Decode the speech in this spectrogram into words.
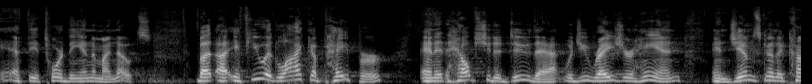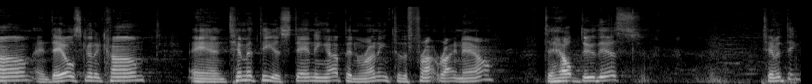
at the, toward the end of my notes. But uh, if you would like a paper, and it helps you to do that, would you raise your hand? And Jim's going to come, and Dale's going to come, and Timothy is standing up and running to the front right now to help do this. Timothy?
